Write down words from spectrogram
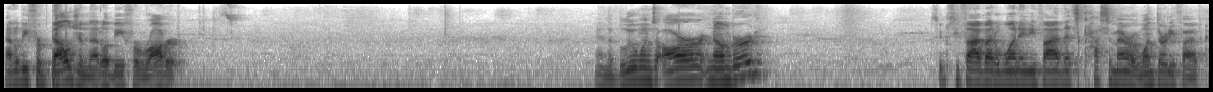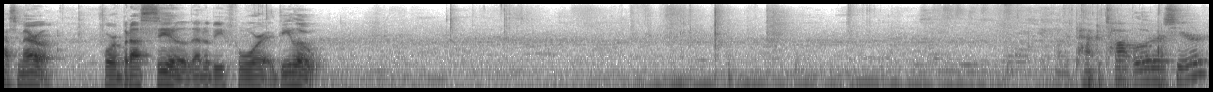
That'll be for Belgium. That'll be for Robert. And the blue ones are numbered. 65 out of 185. That's Casemiro. 135. Casemiro for Brazil. That'll be for Dilo. Another pack of top loaders here.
